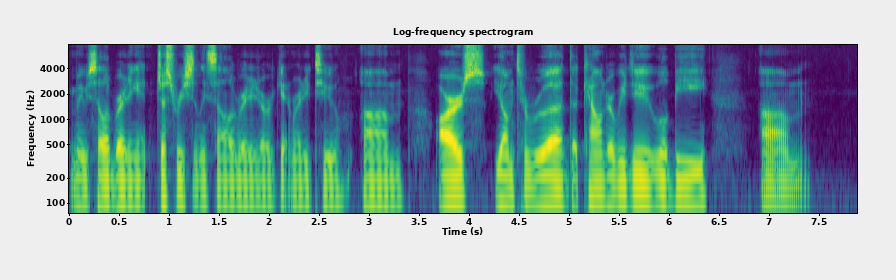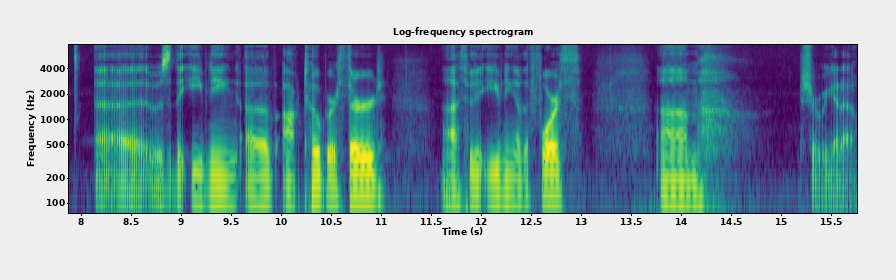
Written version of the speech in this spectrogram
maybe celebrating it just recently celebrated or getting ready to. Um, ours Yom Teruah, the calendar we do will be um, uh, it was the evening of October third uh, through the evening of the fourth. Um, I'm sure we got a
